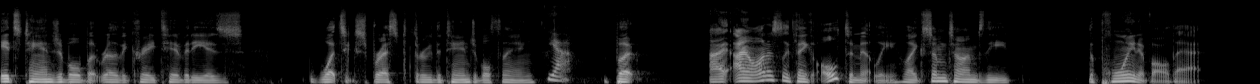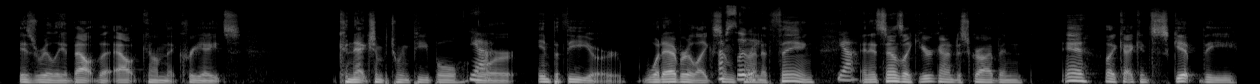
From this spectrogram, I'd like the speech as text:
it's tangible, but really the creativity is what's expressed through the tangible thing. Yeah. but I, I honestly think ultimately like sometimes the the point of all that is really about the outcome that creates connection between people Yeah. or empathy or whatever like some Absolutely. kind of thing Yeah. and it sounds like you're kind of describing eh like i can skip the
